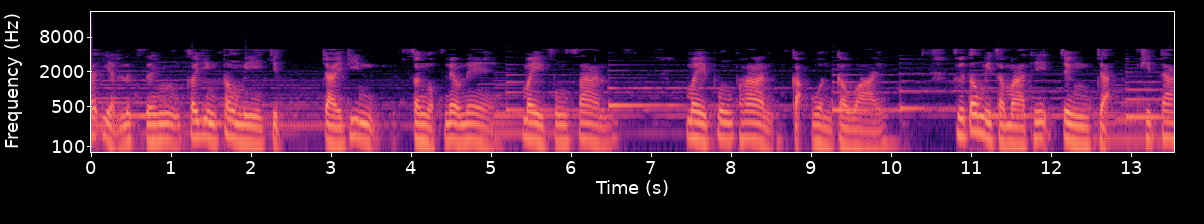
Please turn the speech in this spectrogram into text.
ละเอียดลึกซึ้ง ก็ยิ่งต้องมีจิตใจที่สงบแน่วแน่ ไม่ฟุ้งซ่าน ไม่พุ่งพ่านกระวนกระวาย คือต้องมีสมาธิจึงจะคิดได้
